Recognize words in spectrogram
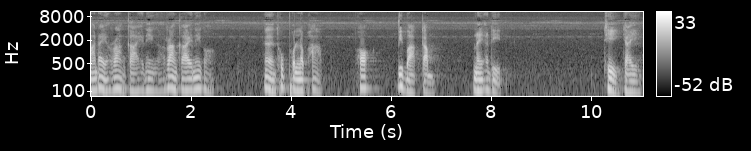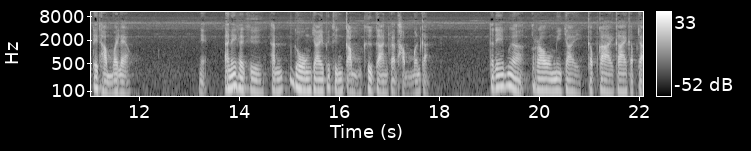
มาได้ร่างกายนี่ร่างกายนี่ก็ทุพพลภาพ เพราะวิบากกรรมในอดีต ที่ใจได้ทำไว้แล้ว อันนี้ก็คือท่านโยงใจไปถึงกรรมคือการกระทำเหมือนกันทีนี้เมื่อเรามีใจกับกายกายกับใจ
